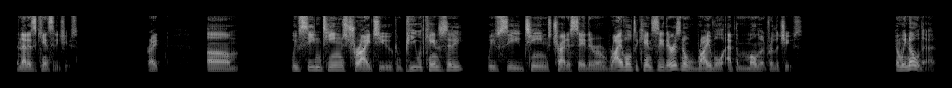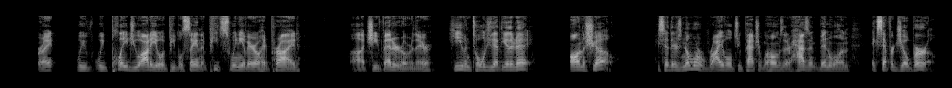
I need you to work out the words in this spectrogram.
and that is the Kansas City Chiefs. Right? Um, we've seen teams try to compete with Kansas City. We've seen teams try to say they're a rival to Kansas City. There is no rival at the moment for the Chiefs. And we know that, right? We've we played you audio of people saying that Pete Sweeney of Arrowhead Pride, uh, chief editor over there, he even told you that the other day on the show. He said there's no more rival to Patrick Mahomes. There hasn't been one except for Joe Burrow.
